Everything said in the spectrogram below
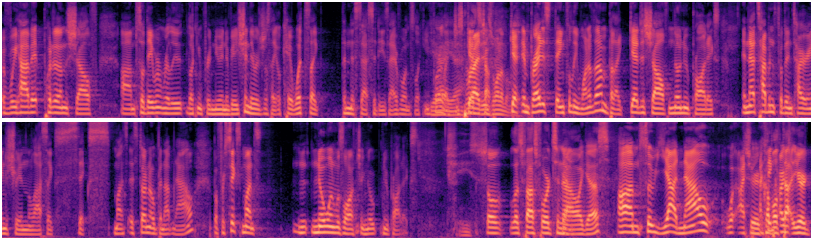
If we have it, put it on the shelf. Um, so they weren't really looking for new innovation. They were just like, okay, what's like the necessities that everyone's looking for? Like, yeah. just Bread is one of those. Get, and bread is thankfully one of them. But like, get a shelf, no new products, and that's happened for the entire industry in the last like six months. It's starting to open up now, but for six months, n- no one was launching no, new products. Jeez. So let's fast forward to now, I guess. Um. So yeah, now what I, So you're a I couple. think our- thou- you're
